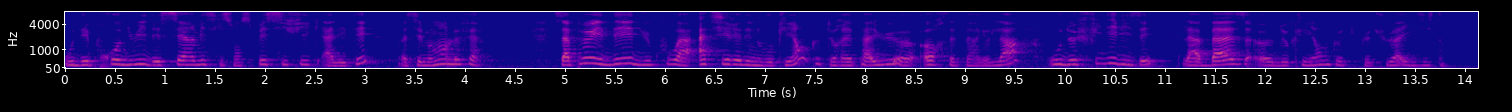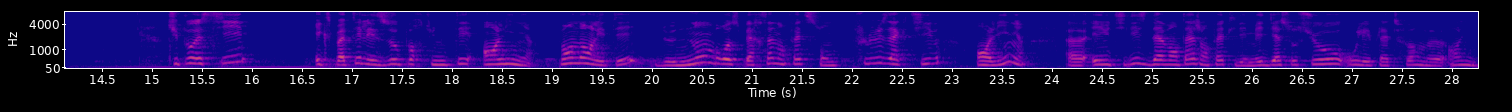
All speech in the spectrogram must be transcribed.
ou des produits, des services qui sont spécifiques à l'été, bah, c'est le moment de le faire. Ça peut aider du coup à attirer des nouveaux clients que tu n'aurais pas eu euh, hors cette période-là ou de fidéliser la base euh, de clients que tu, as existants. Tu peux aussi exploiter les opportunités en ligne. Pendant l'été, de nombreuses personnes en fait sont plus actives en ligne euh, et utilise davantage en fait les médias sociaux ou les plateformes euh, en ligne.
